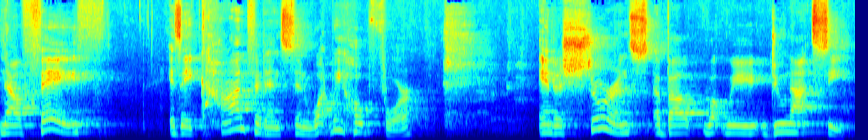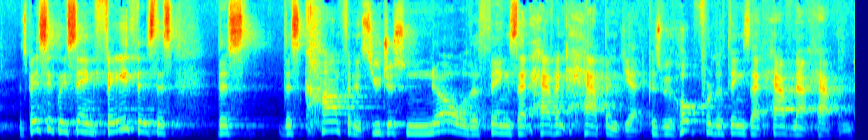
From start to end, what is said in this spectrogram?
Now, faith is a confidence in what we hope for and assurance about what we do not see. It's basically saying faith is this, this, this confidence. You just know the things that haven't happened yet because we hope for the things that have not happened.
